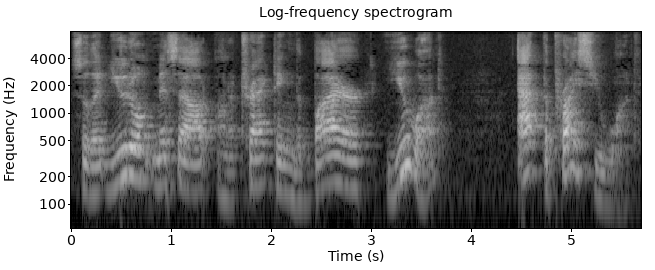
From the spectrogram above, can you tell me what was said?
so that you don't miss out on attracting the buyer you want at the price you want.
